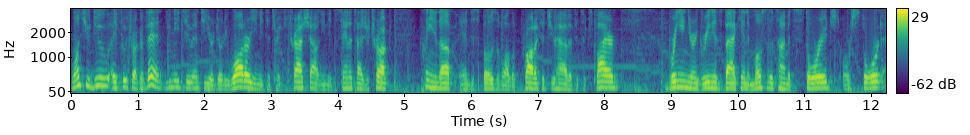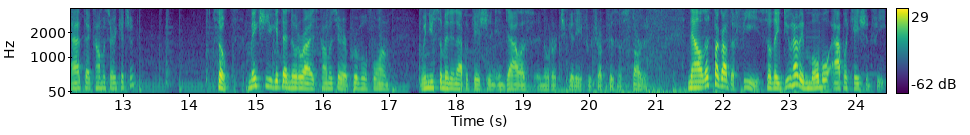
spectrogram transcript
once you do a food truck event, you need to empty your dirty water, you need to take your trash out, you need to sanitize your truck, clean it up, and dispose of all the products that you have if it's expired. Bringing your ingredients back in, and most of the time it's storage or stored at that commissary kitchen. So make sure you get that notarized commissary approval form when you submit an application in Dallas in order to get a food truck business started. Now let's talk about the fees. So they do have a mobile application fee.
